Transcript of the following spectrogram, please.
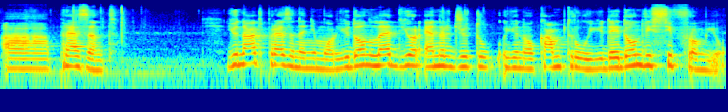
uh, present? You're not present anymore. You don't let your energy to you know come through you. They don't receive from you.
